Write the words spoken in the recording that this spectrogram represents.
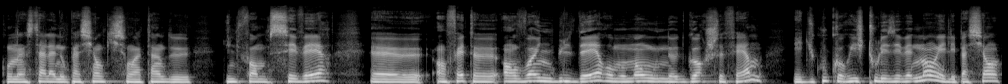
qu'on installe à nos patients qui sont atteints d'une forme sévère, euh, en fait, euh, envoie une bulle d'air au moment où notre gorge se ferme et du coup corrige tous les événements. Et les patients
